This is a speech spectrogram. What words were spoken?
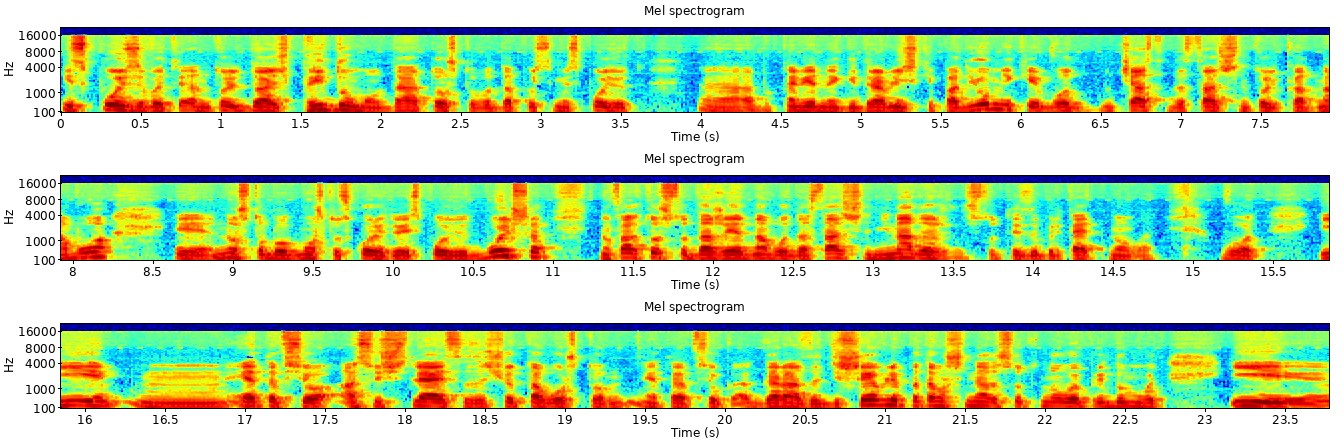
использовать, Анатолий Эдуардович придумал, да, то, что вот, допустим, используют обыкновенные гидравлические подъемники. Вот часто достаточно только одного, э, ну, чтобы, может, ускорить, использовать больше. Но факт тот, что даже и одного достаточно, не надо что-то изобретать новое. Вот. И это все осуществляется за счет того, что это все гораздо дешевле, потому что не надо что-то новое придумывать. И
